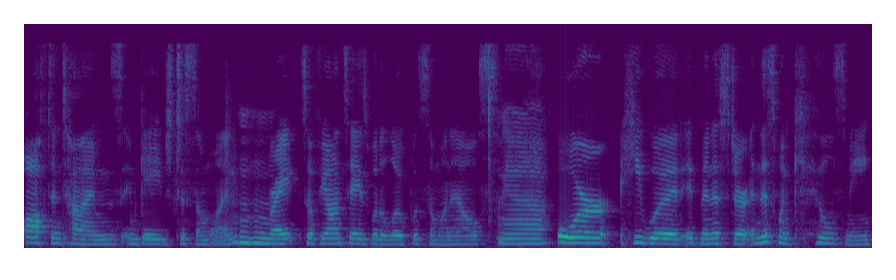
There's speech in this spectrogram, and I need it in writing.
oftentimes engaged to someone, Mhm. right? So fiancés would elope with someone else. Yeah. or he would administer and this one kills me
